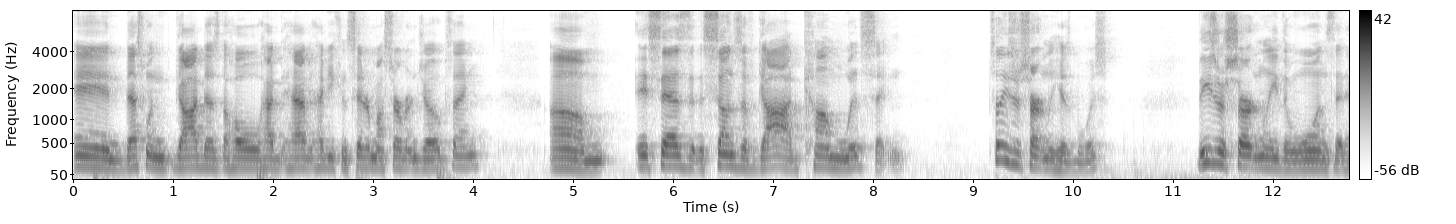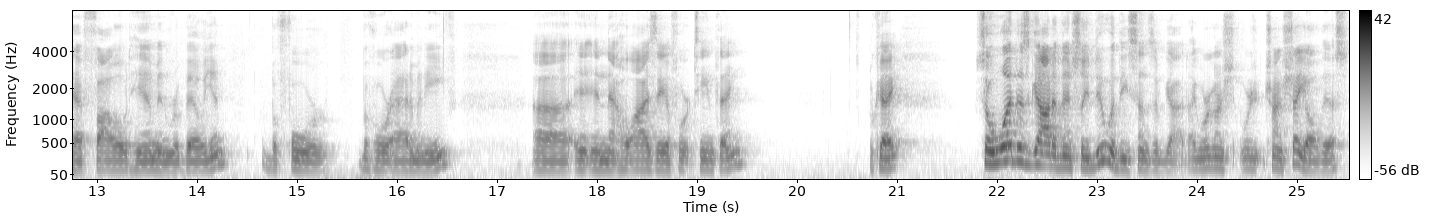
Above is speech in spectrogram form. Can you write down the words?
and that's when God does the whole have, have, have you considered my servant Job thing. Um, it says that the sons of God come with Satan. So these are certainly his boys. These are certainly the ones that have followed him in rebellion before before Adam and Eve uh, in, in that whole Isaiah 14 thing. Okay, so what does God eventually do with these sons of God? Like we're going, to, we're trying to show you all this.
